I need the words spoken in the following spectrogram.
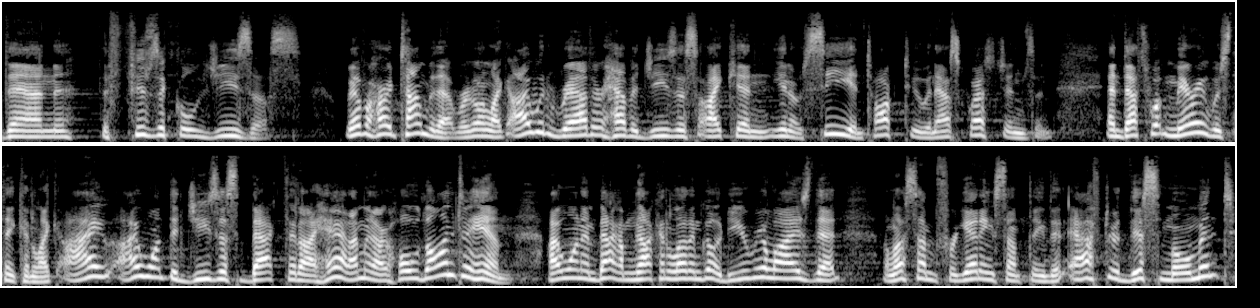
than the physical Jesus. We have a hard time with that. We're going like, I would rather have a Jesus I can, you know, see and talk to and ask questions. And, and that's what Mary was thinking. Like, I, I want the Jesus back that I had. I'm going to hold on to him. I want him back. I'm not going to let him go. Do you realize that, unless I'm forgetting something, that after this moment,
